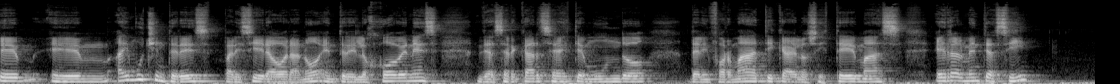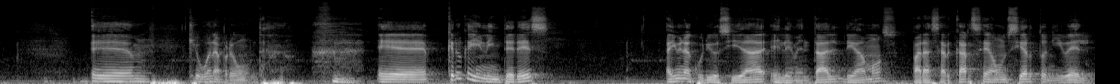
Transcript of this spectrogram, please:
Eh, eh, hay mucho interés, pareciera ahora, ¿no? entre los jóvenes de acercarse a este mundo de la informática, de los sistemas. ¿Es realmente así? Eh, qué buena pregunta. Hmm. creo que hay un interés hay una curiosidad elemental, digamos, para acercarse a un cierto nivel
